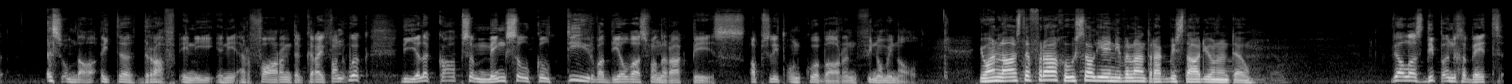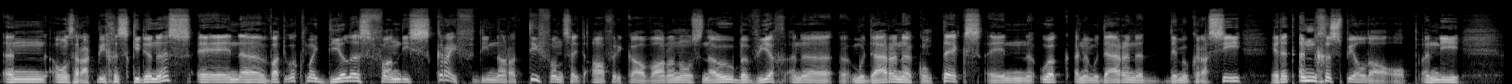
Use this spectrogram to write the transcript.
is om daar uit te draf en die en die ervaring te kry van ook die hele Kaapse mengsel kultuur wat deel was van rugby is absoluut onkoopbaar en fenomenaal. Johan laaste vraag, hoe sal jy Nieuweland rugbystadion onthou? Wel as diep ingebed in ons rugby geskiedenis en uh, wat ook my deel is van die skryf, die narratief van Suid-Afrika waarin ons nou beweeg in 'n moderne konteks en ook in 'n moderne demokrasie, het dit ingespeel daarop in die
